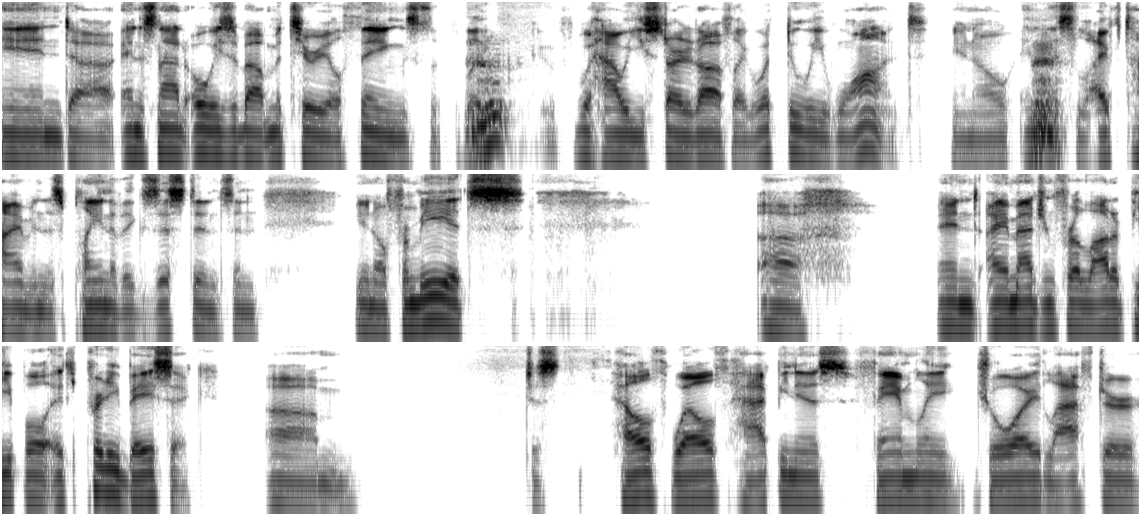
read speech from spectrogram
and uh, and it's not always about material things like mm-hmm. how you started off like what do we want you know in mm-hmm. this lifetime in this plane of existence and you know for me it's uh and i imagine for a lot of people it's pretty basic um just health wealth happiness family joy laughter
